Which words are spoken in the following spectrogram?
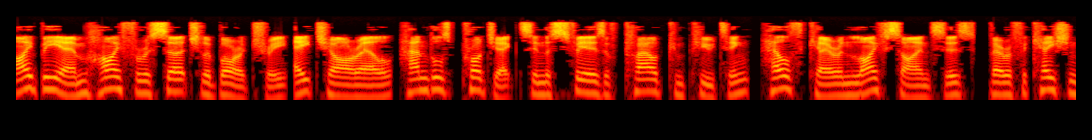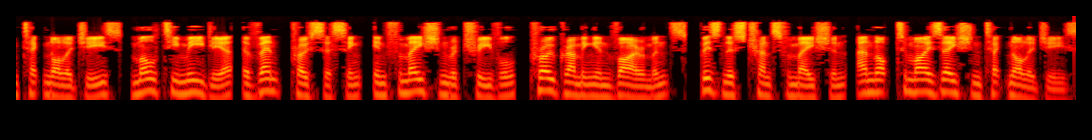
IBM Haifa Research Laboratory HRL handles projects in the spheres of cloud computing, healthcare and life sciences, verification technologies, multimedia, event processing, information retrieval, programming environments, business transformation, and optimization technologies.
